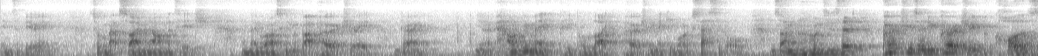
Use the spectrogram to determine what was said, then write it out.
interviewing was talking about Simon Armitage, and they were asking him about poetry. I'm going, you know, how do we make people like poetry, make it more accessible? And Simon Armitage said, poetry is only poetry because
